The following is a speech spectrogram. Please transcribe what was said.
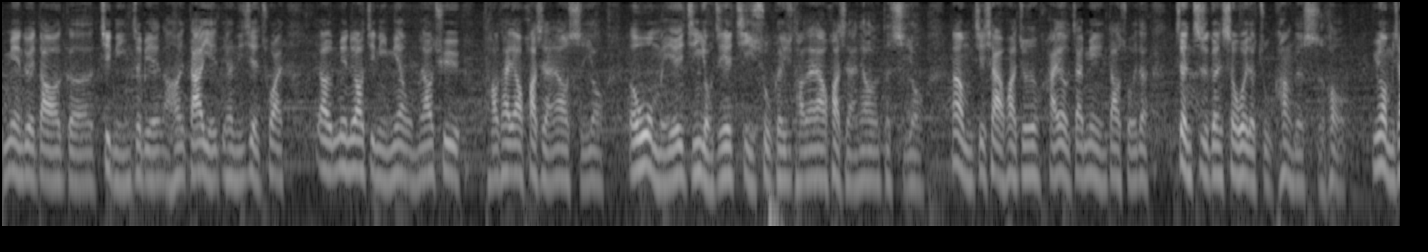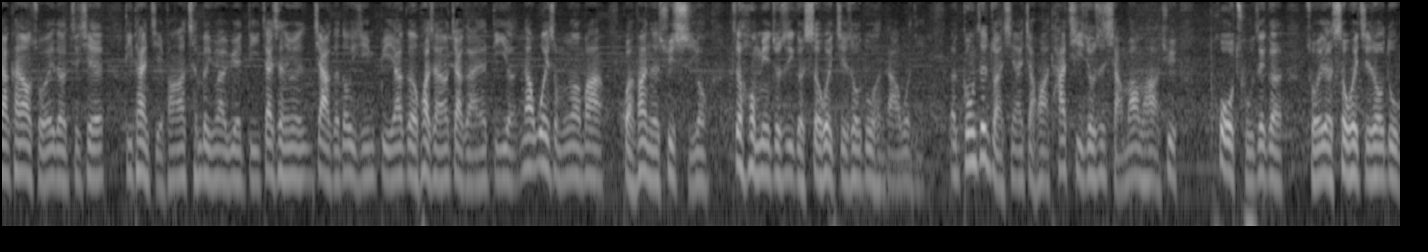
面对到一个近邻这边，然后大家也很理解出来，要面对到近邻面，我们要去淘汰掉化石燃料使用，而我们也已经有这些技术可以去淘汰掉化石燃料的使用。那我们接下来的话，就是还有在面临到所谓的政治跟社会的阻抗的时候。因为我们现在看到所谓的这些低碳解放，它成本越来越低，再生能源价格都已经比那个化石燃料价格还要低了。那为什么没有办法广泛的去使用？这后面就是一个社会接受度很大的问题。而公正转型来讲的话，它其实就是想办法去破除这个所谓的社会接受度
